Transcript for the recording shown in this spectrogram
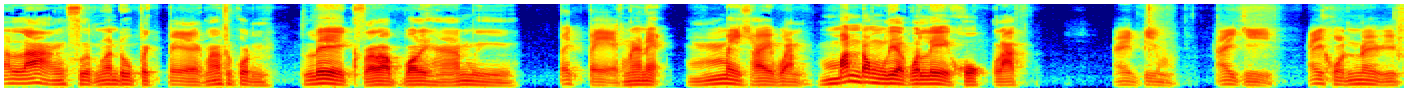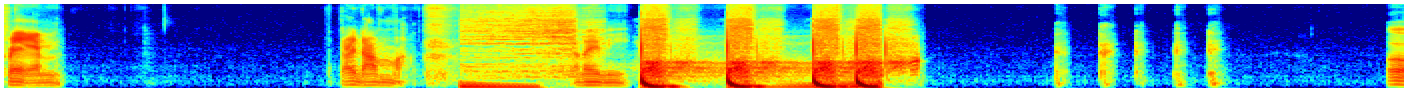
อันล่างสุดมันดูแปลกๆนะทุกคน เลขสำหรับบริหารมือ แปลกๆนะเนี่ยไม่ใช่วัน มันต้องเรียกว่าเลขหกหลัก ไอติม ไอจี ไอคนไม่มีแฟนใจดำอะอะไรนี่ โอ้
